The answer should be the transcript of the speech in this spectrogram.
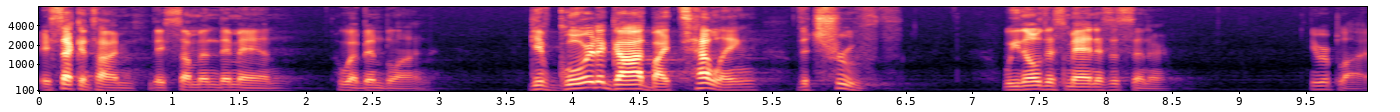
A second time, they summoned a man who had been blind. Give glory to God by telling the truth. We know this man is a sinner. He replied,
